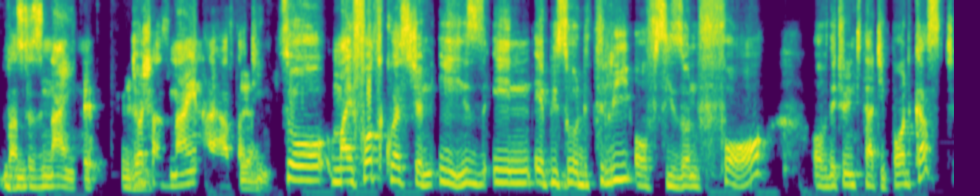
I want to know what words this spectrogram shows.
versus 9. Mhm. Josh has 9, I have 13. So, my fourth question is in episode 3 of season 4 of the 2030 podcast,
